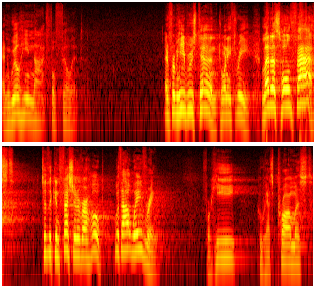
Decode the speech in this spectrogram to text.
And will he not fulfill it? And from Hebrews 10 23, let us hold fast to the confession of our hope without wavering, for he who has promised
